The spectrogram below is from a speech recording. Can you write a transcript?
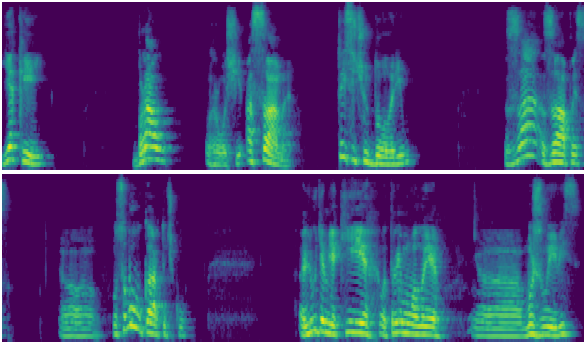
який брав гроші, а саме тисячу доларів за запис е, особову карточку людям, які отримували е, можливість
